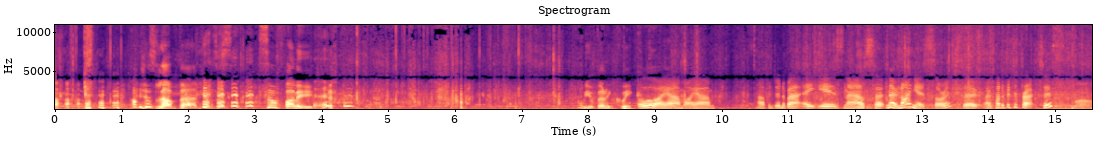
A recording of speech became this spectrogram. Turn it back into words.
I just love that. It's so funny. oh, you're very quick. Oh, I am, I am. I've been doing about eight years now, so no, nine years, sorry. So I've had a bit of practice. Wow.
